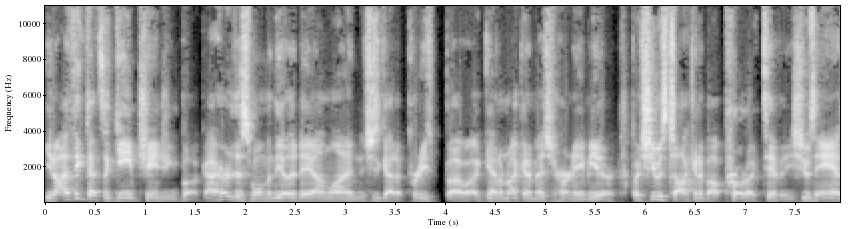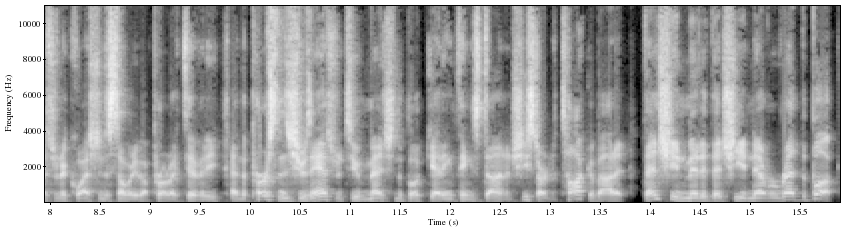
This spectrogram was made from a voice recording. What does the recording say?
you know, I think that's a game changing book. I heard this woman the other day online, and she's got a pretty. Uh, again, I'm not going to mention her name either, but she was talking about productivity. She was answering a question to somebody about productivity, and the person she was answering to mentioned the book Getting Things Done, and she started to talk about it. Then she admitted that she had never read the book.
